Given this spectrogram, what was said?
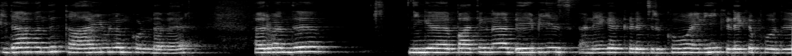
பிதா வந்து தாயுள்ளம் கொண்டவர். அவர் வந்து நீங்கள் பார்த்தீங்கன்னா பேபிஸ் அநேகர் கிடைச்சிருக்கும். இனி கிடைக்க போகுது.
